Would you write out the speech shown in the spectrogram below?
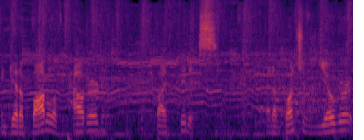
and get a bottle of powdered bifidus and a bunch of yogurt,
